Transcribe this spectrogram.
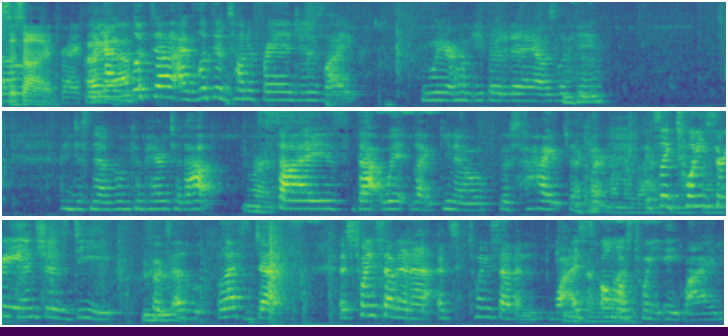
bus- design. Right. Like oh, yeah? I've looked at, I've looked at a ton of fridges. Like when we were at Home Depot today, I was mm-hmm. looking, and just none of them compared to that right. size, that width, like you know, this height. I can't remember that. It's like 23 inches deep, so mm-hmm. it's a less depth. It's 27 and a, it's 27 wide. It's 27 almost 28 wide.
